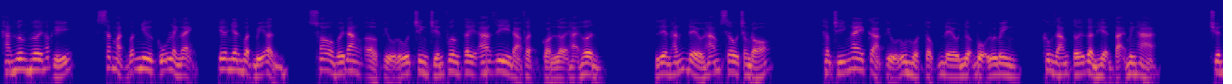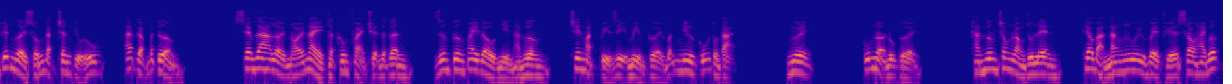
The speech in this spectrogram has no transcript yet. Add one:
Hàn hương hơi hấp khí, sắc mặt vẫn như cũ lành lạnh, kia nhân vật bí ẩn, so với đang ở cựu u trinh chiến phương tây a di đà phật còn lợi hại hơn. Liền hắn đều hãm sâu trong đó thậm chí ngay cả cựu u một tộc đều nhượng bộ lui binh, không dám tới gần hiện tại minh hà. Truyền thuyết người sống đặt chân cựu u, át gặp bất tưởng. Xem ra lời nói này thật không phải chuyện giật gân, dương cương quay đầu nhìn hàn hương, trên mặt quỷ dị mỉm cười vẫn như cũ tồn tại. Ngươi cũng nợ nụ cười. Hàn hương trong lòng run lên, theo bản năng lui về phía sau hai bước.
